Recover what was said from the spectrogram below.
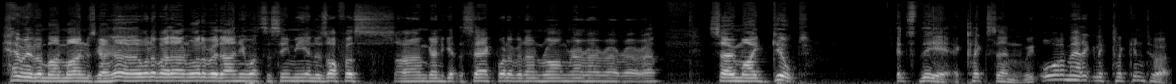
however my mind was going, oh, what have I done? What have I done? He wants to see me in his office. I'm going to get the sack. What have I done wrong? Rah, rah, rah, rah, rah. So my guilt it's there. It clicks in. We automatically click into it.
